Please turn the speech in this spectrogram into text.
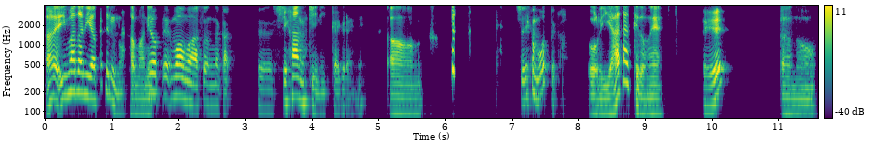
あれ、未だにやってるの？たまに。あよって、まあまあ、そのなんか、うん四半期に一回ぐらいね。あー、違う、もっとか。俺嫌だけどね。え？あの、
